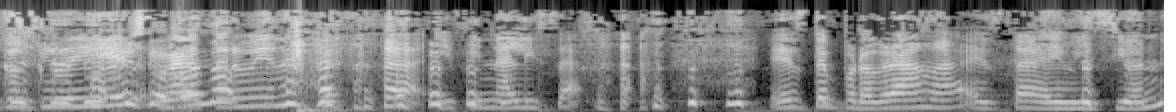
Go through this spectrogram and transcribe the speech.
Concluir, para y finalizar este programa, esta emisión,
